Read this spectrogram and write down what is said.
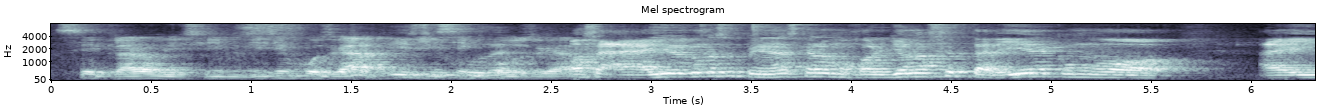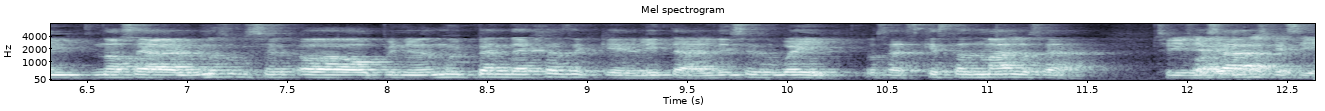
Sí, claro, y sin, y sin juzgar. Y, sin, juzgar. O sea, hay algunas opiniones que a lo mejor yo no aceptaría, como hay, no sé, algunas opiniones muy pendejas de que literal dices, güey, o sea, es que estás mal, o sea. Sí, o hay sea, unas que sí.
